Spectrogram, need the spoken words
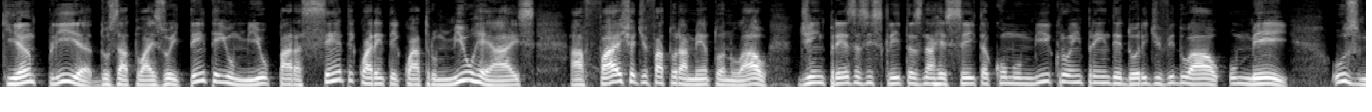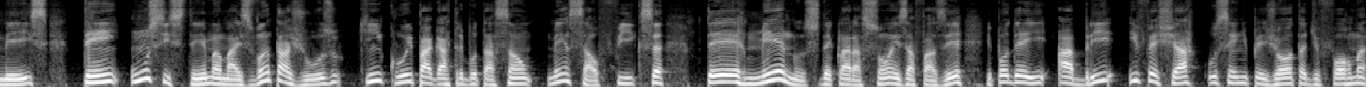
que amplia dos atuais 81 mil para 144 mil reais a faixa de faturamento anual de empresas inscritas na Receita como microempreendedor individual, o MEI. Os MEIs têm um sistema mais vantajoso que inclui pagar tributação mensal fixa, ter menos declarações a fazer e poder ir abrir e fechar o CNPJ de forma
